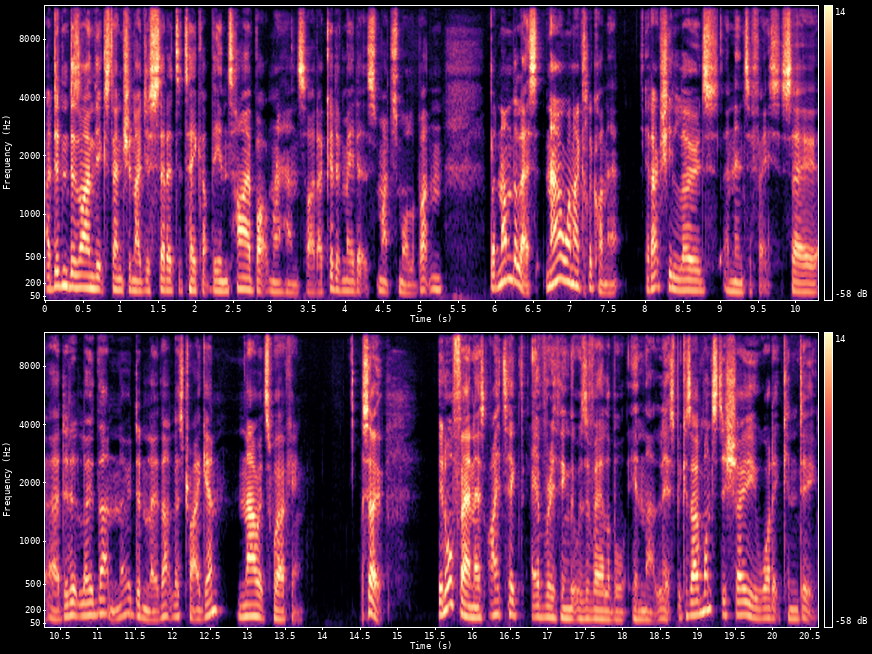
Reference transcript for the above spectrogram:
I didn't design the extension, I just set it to take up the entire bottom right hand side. I could have made it a much smaller button, but nonetheless, now when I click on it, it actually loads an interface. So uh, did it load that? No, it didn't load that. Let's try again. Now it's working. So in all fairness, I ticked everything that was available in that list because I wanted to show you what it can do.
